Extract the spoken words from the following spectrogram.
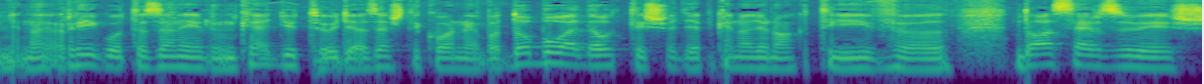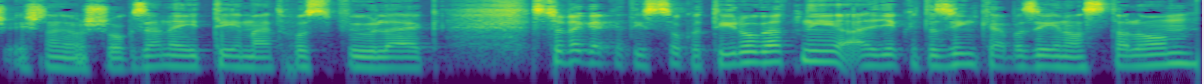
ugye nagyon régóta zenélünk együtt, ő ugye az Esti Kornélban dobol, de ott is egyébként nagyon aktív dalszerző, és, és nagyon sok zenei témát hoz főleg. Szövegeket is szokott írogatni, egyébként az inkább az én asztalom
